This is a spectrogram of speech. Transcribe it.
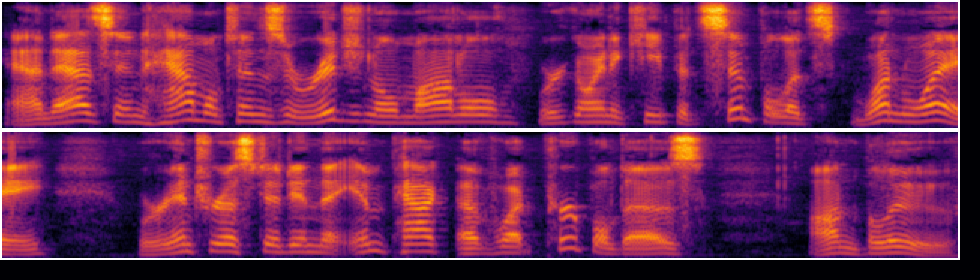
And as in Hamilton's original model, we're going to keep it simple. It's one way. We're interested in the impact of what purple does on blue.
